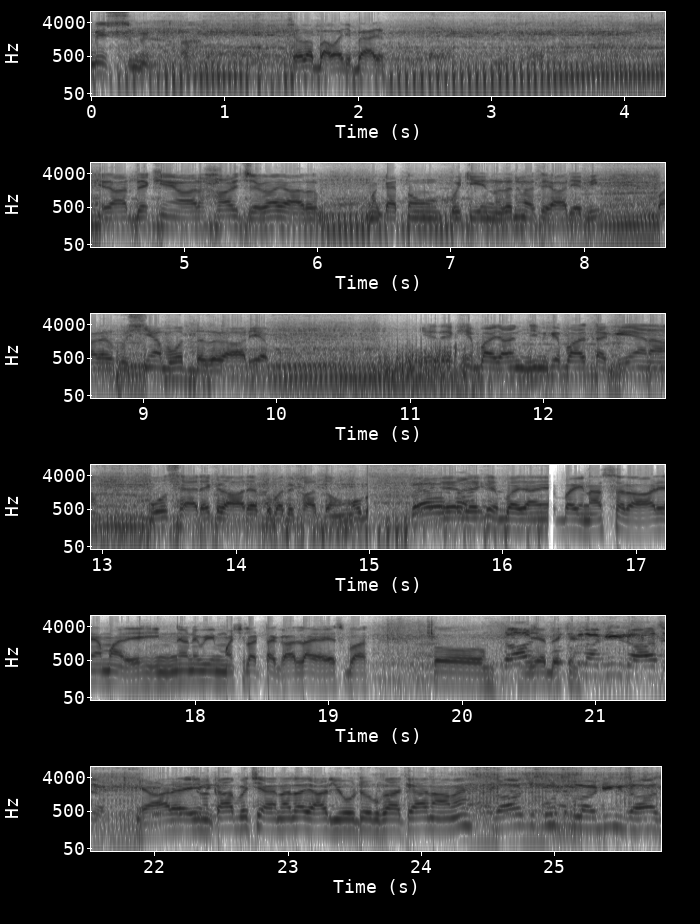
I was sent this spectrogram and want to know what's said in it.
बिस्मिल्लाह। चलो बाबा जी बैठ यार देखें यार हर जगह यार मैं कहता हूँ कोई चीज़ नज़र नहीं वैसे आ रही अभी पर खुशियाँ बहुत नज़र आ रही है। अब ये देखें भाईजान जिनके पास टगे हैं ना वो सैरे करा रहे हैं आपको मैं दिखाता हूँ। ये देखें भाईजान भाई नासर आ रहे हैं हमारे इन्होंने भी मछला टगा लाया है इस बार। तो ये देखें। यार इनका भी चैनल है यार यूट्यूब का क्या नाम है? राजपूत ब्लॉगिंग राज।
